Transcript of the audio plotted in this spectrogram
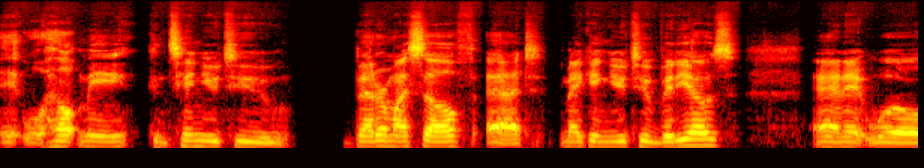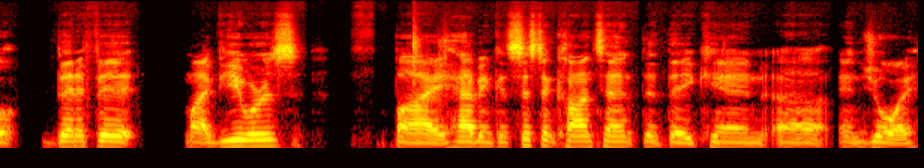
It will help me continue to better myself at making YouTube videos, and it will benefit my viewers by having consistent content that they can uh, enjoy.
